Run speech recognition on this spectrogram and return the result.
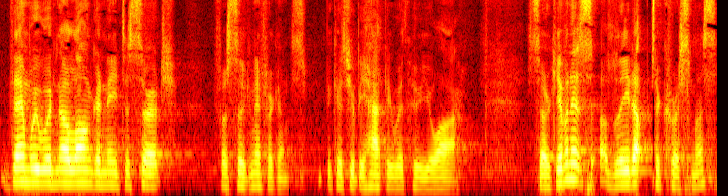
then we would no longer need to search for significance because you'd be happy with who you are. So, given its lead up to Christmas,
